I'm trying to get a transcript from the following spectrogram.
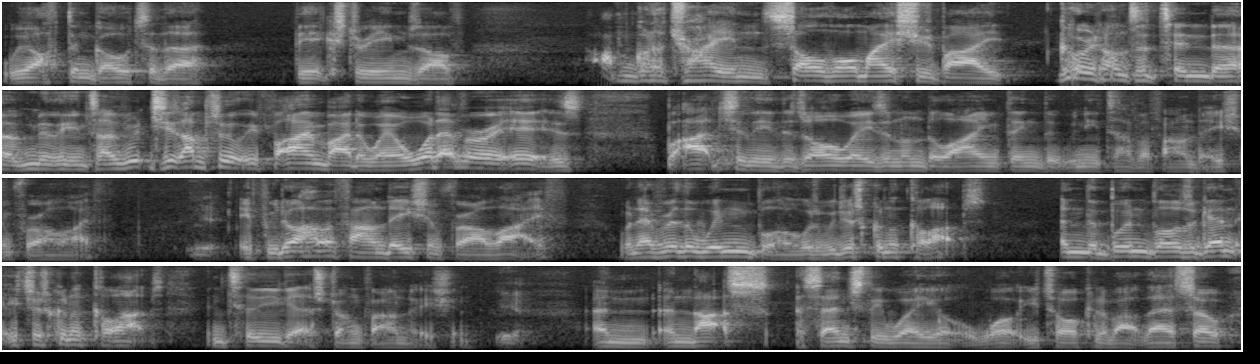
we often go to the the extremes of I'm gonna try and solve all my issues by going onto Tinder a million times, which is absolutely fine by the way, or whatever it is. But actually there's always an underlying thing that we need to have a foundation for our life. Yeah. If we don't have a foundation for our life, whenever the wind blows, we're just going to collapse. And the wind blows again, it's just going to collapse until you get a strong foundation. Yeah. And and that's essentially where you're, what you're talking about there. So,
